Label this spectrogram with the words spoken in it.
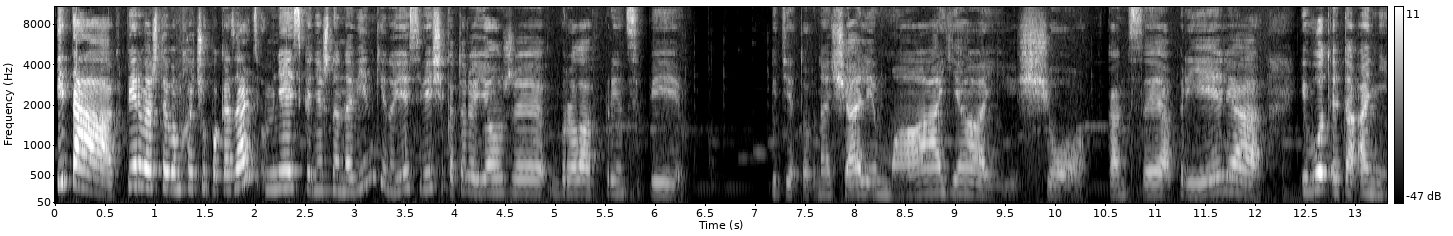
Итак, первое, что я вам хочу показать, у меня есть, конечно, новинки, но есть вещи, которые я уже брала, в принципе, где-то в начале мая еще, в конце апреля. И вот это они.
